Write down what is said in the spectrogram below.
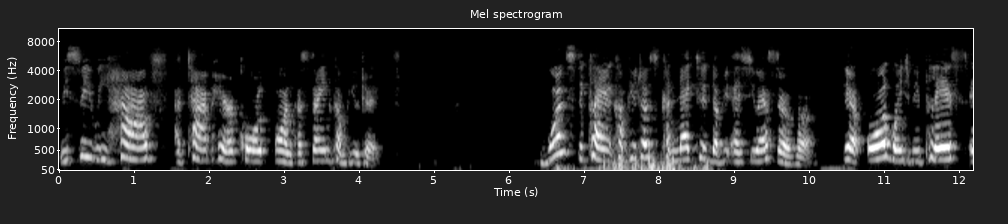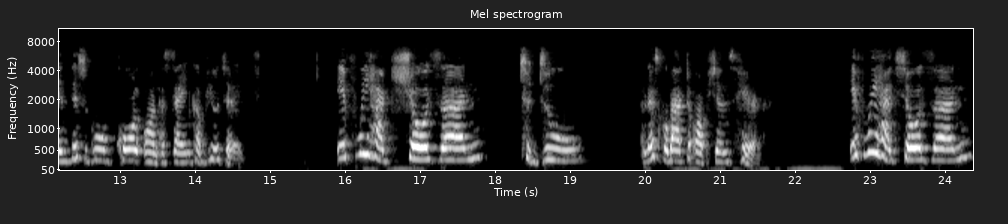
we see we have a tab here called unassigned computers. Once the client computers connect to WSUS server, they're all going to be placed in this group called unassigned computers. If we had chosen to do, let's go back to options here. If we had chosen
